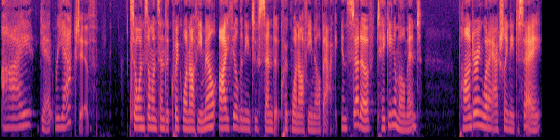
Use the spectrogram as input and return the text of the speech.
I get reactive. So when someone sends a quick one off email, I feel the need to send a quick one off email back instead of taking a moment, pondering what I actually need to say,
